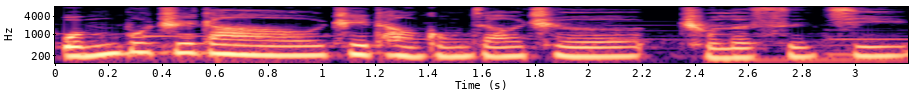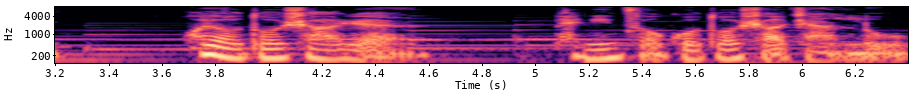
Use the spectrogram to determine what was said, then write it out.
我们不知道这趟公交车除了司机，会有多少人陪你走过多少站路，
